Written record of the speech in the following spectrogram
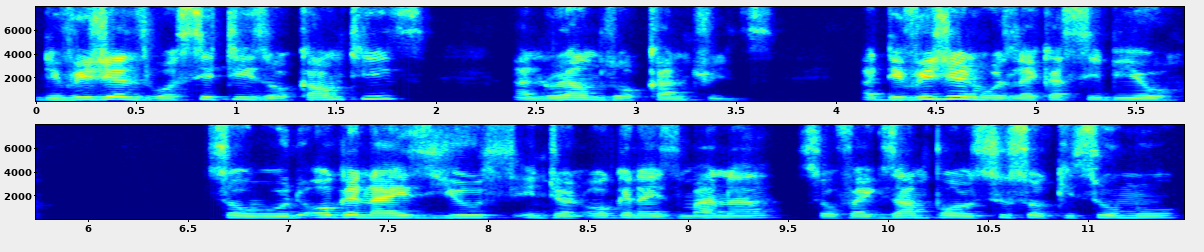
Divisions were cities or counties, and realms were countries. A division was like a CBO, so we would organize youth into an organized manner. So, for example, Suso Kisumu,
